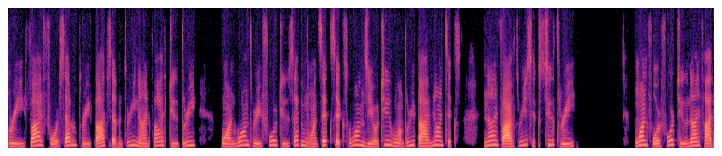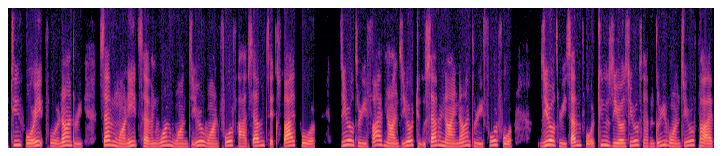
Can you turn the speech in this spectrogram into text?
three five four seven three five seven three nine five two three one one three four two seven one six six one zero two one three five nine six nine five three six two three one four four two nine five two four eight four nine three seven one eight seven one one zero one four five seven six five four zero three five nine zero two seven nine nine three four four zero three seven four two zero zero seven three one zero five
